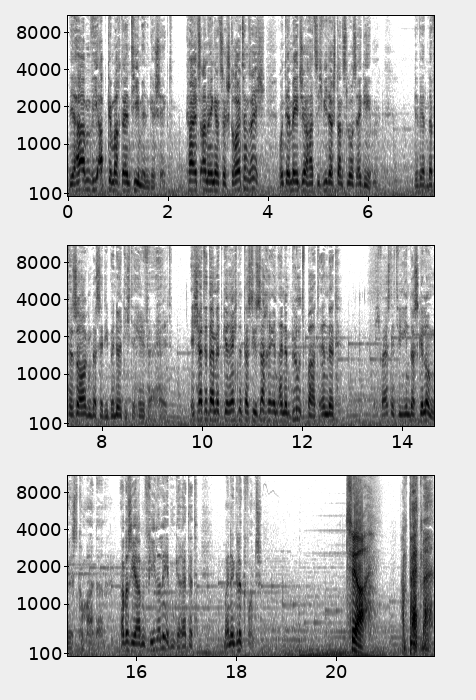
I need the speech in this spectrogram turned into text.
Wir haben wie abgemacht ein Team hingeschickt. Kyles Anhänger zerstreuten sich und der Major hat sich widerstandslos ergeben. Wir werden dafür sorgen, dass er die benötigte Hilfe erhält. Ich hatte damit gerechnet, dass die Sache in einem Blutbad endet. Ich weiß nicht, wie Ihnen das gelungen ist, Commander. Aber Sie haben viele Leben gerettet. Meinen Glückwunsch. Tja, am Batman.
